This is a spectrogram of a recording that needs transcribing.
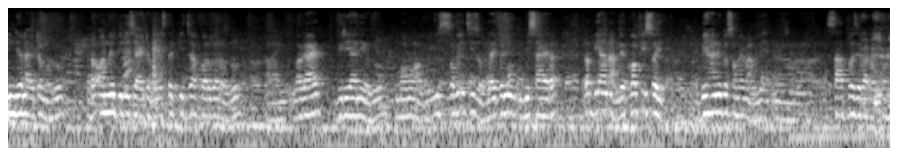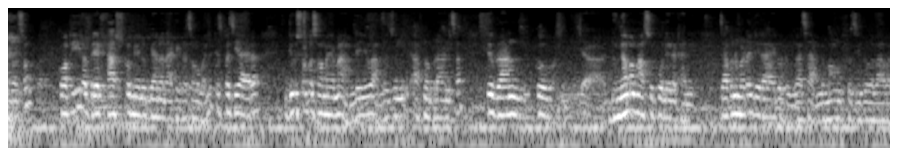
इन्डियन आइटमहरू र अन्य विदेशी आइटमहरू जस्तै पिज्जा बर्गरहरू लगायत बिरयानीहरू मोमोहरू यी सबै चिजहरूलाई पनि मिसाएर र बिहान हामीले कफीसहित बिहानीको समयमा हामीले सात बजेबाट गर्छौँ। कफी र ब्रेकफास्टको मेनु बिहान राखेका छौँ भने त्यसपछि आएर दिउँसोको समयमा हामीले यो हाम्रो जुन आफ्नो ब्रान्ड छ त्यो ब्रान्डको ढुङ्गामा मासु पोलेर खाने जापानबाटै लिएर आएको ढुङ्गा छ हाम्रो माउन्ट फुजीको लाभा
